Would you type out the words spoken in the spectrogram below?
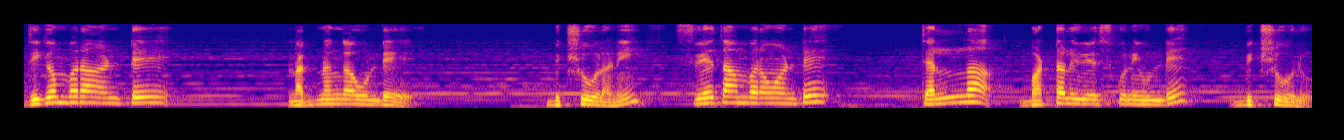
దిగంబర అంటే నగ్నంగా ఉండే భిక్షువులని శ్వేతాంబరం అంటే తెల్ల బట్టలు వేసుకుని ఉండే భిక్షువులు.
